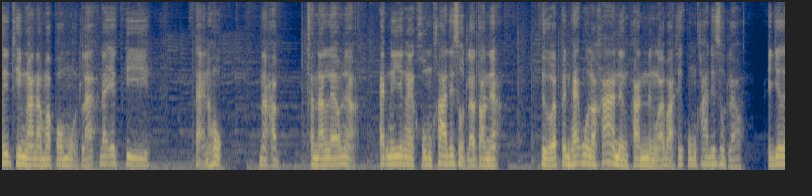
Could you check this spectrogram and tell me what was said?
ที่ทีมงานเอามาโปรโมทและได้ XP แสนหกนะครับ ฉะนั้นแล้วเนี่ยแพ็คนี้ยังไงคุ้มค่าที่สุดแล้วตอนเนี้ย ถือว่าเป็นแพ็คมูลค่า 1,100 บาทที่คุ้มค่าที่สุดแล้วไอ้เยอะ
